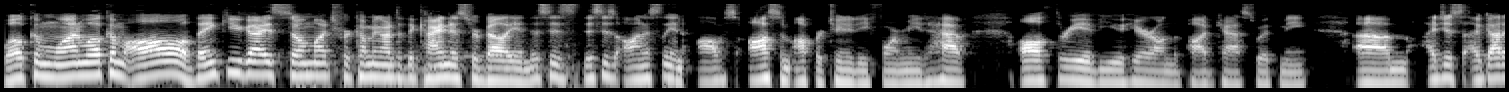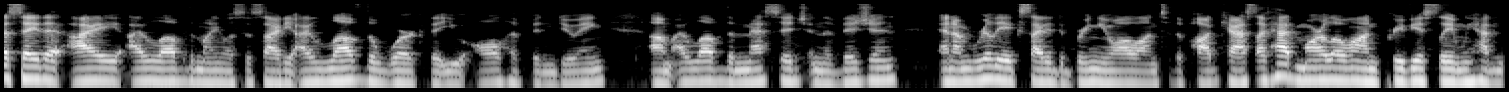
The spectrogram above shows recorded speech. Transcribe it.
Welcome one, welcome all. Thank you guys so much for coming onto the Kindness Rebellion. This is this is honestly an aw- awesome opportunity for me to have all three of you here on the podcast with me. Um, I just I got to say that I I love the Moneyless Society. I love the work that you all have been doing. Um, I love the message and the vision, and I'm really excited to bring you all onto the podcast. I've had Marlo on previously, and we had an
